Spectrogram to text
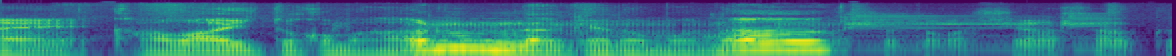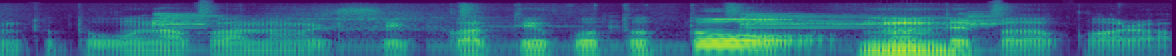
はい。可愛いとこもあるんだけどもな、うん。ちょっと白沢君とどう仲直りしていくかっていうことと、うん。あとやっぱだから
